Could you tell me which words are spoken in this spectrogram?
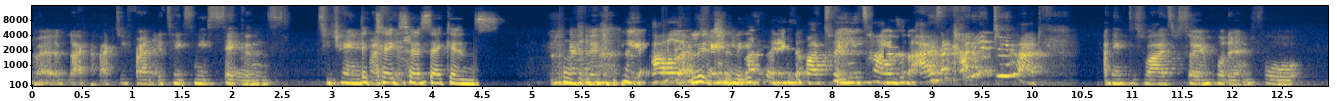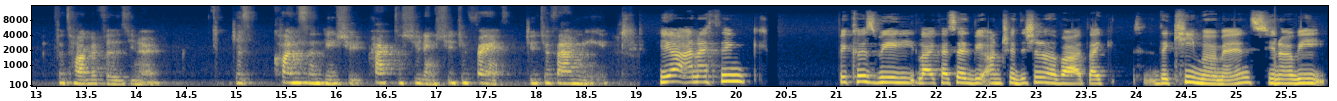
like back to front. It takes me seconds to change. It takes her seconds. literally, I'll have literally. my settings about twenty times, and I was like, "How do you do that?" I think that's why it's so important for photographers, you know, just constantly shoot, practice shooting, shoot your friends, shoot your family. Yeah, and I think because we, like I said, we're untraditional about like the key moments, you know, we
